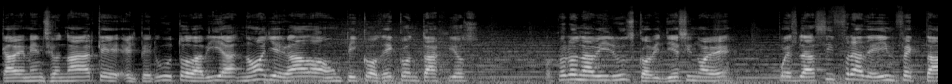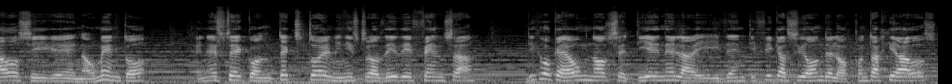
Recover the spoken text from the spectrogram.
Cabe mencionar que el Perú todavía no ha llegado a un pico de contagios por coronavirus COVID-19, pues la cifra de infectados sigue en aumento. En este contexto, el ministro de Defensa dijo que aún no se tiene la identificación de los contagiados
